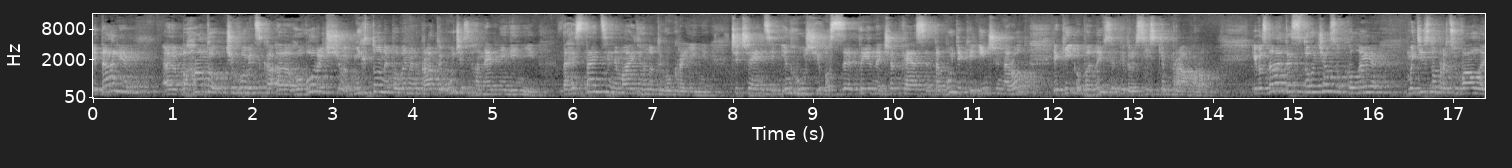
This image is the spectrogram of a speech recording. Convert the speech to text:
І далі е, багато чого він е, говорить, що ніхто не повинен брати участь в ганебній війні. Дагестанці не мають гинути в Україні, чеченці, інгуші, осетини, черкеси та будь-який інший народ, який опинився під російським прапором. І ви знаєте, з того часу, коли ми тісно працювали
